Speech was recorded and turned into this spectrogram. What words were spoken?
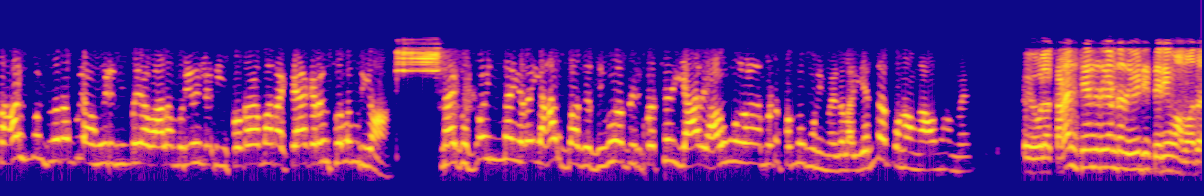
சால்வ் பண்ணிட்டு போய் அவங்க வீடு நிம்மதியாக வாழ முடியும்? இல்லை நீங்கள் சொல்கிறாமா நான் கேட்குறேன்னு சொல்ல முடியும். நான் இப்போ போய் இன்னும் இதெல்லாம் யார் பார்க்குறது? இவ்வளோ பெரிய பிரச்சனை யார்? அவங்க மட்டும் சம்பவ முடியுமா இதெல்லாம்? என்ன பண்ணுவாங்க அவங்களுமே? இப்போ இவ்வளோ கடன் சேர்ந்துருக்குன்றது வீட்டுக்கு தெரியுமா முத?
